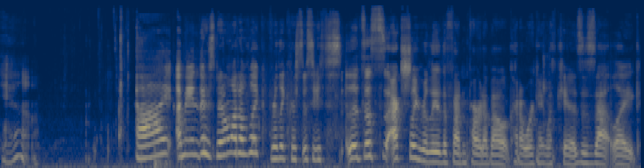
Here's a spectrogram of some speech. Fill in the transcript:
Yeah. I I mean, there's been a lot of like really Christmassy. That's actually really the fun part about kind of working with kids is that like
